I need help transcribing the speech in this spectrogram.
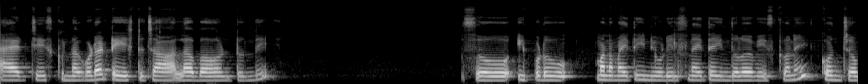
యాడ్ చేసుకున్నా కూడా టేస్ట్ చాలా బాగుంటుంది. సో ఇప్పుడు మనమైతే ఈ నూడిల్స్ని అయితే ఇందులో వేసుకొని కొంచెం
